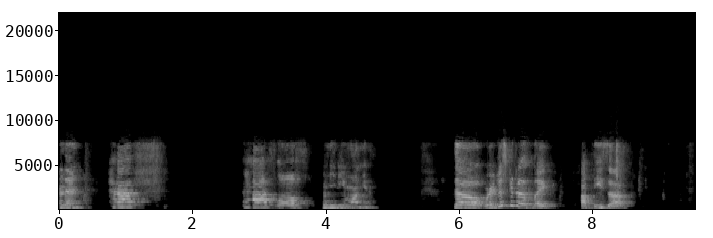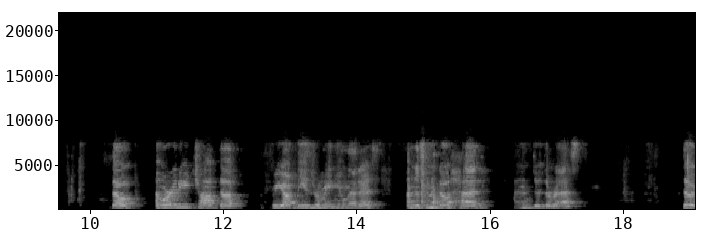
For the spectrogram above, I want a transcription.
and then half half of a medium onion. So we're just gonna like chop these up. So I've already chopped up three of these Romanian letters. I'm just gonna go ahead and do the rest. So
